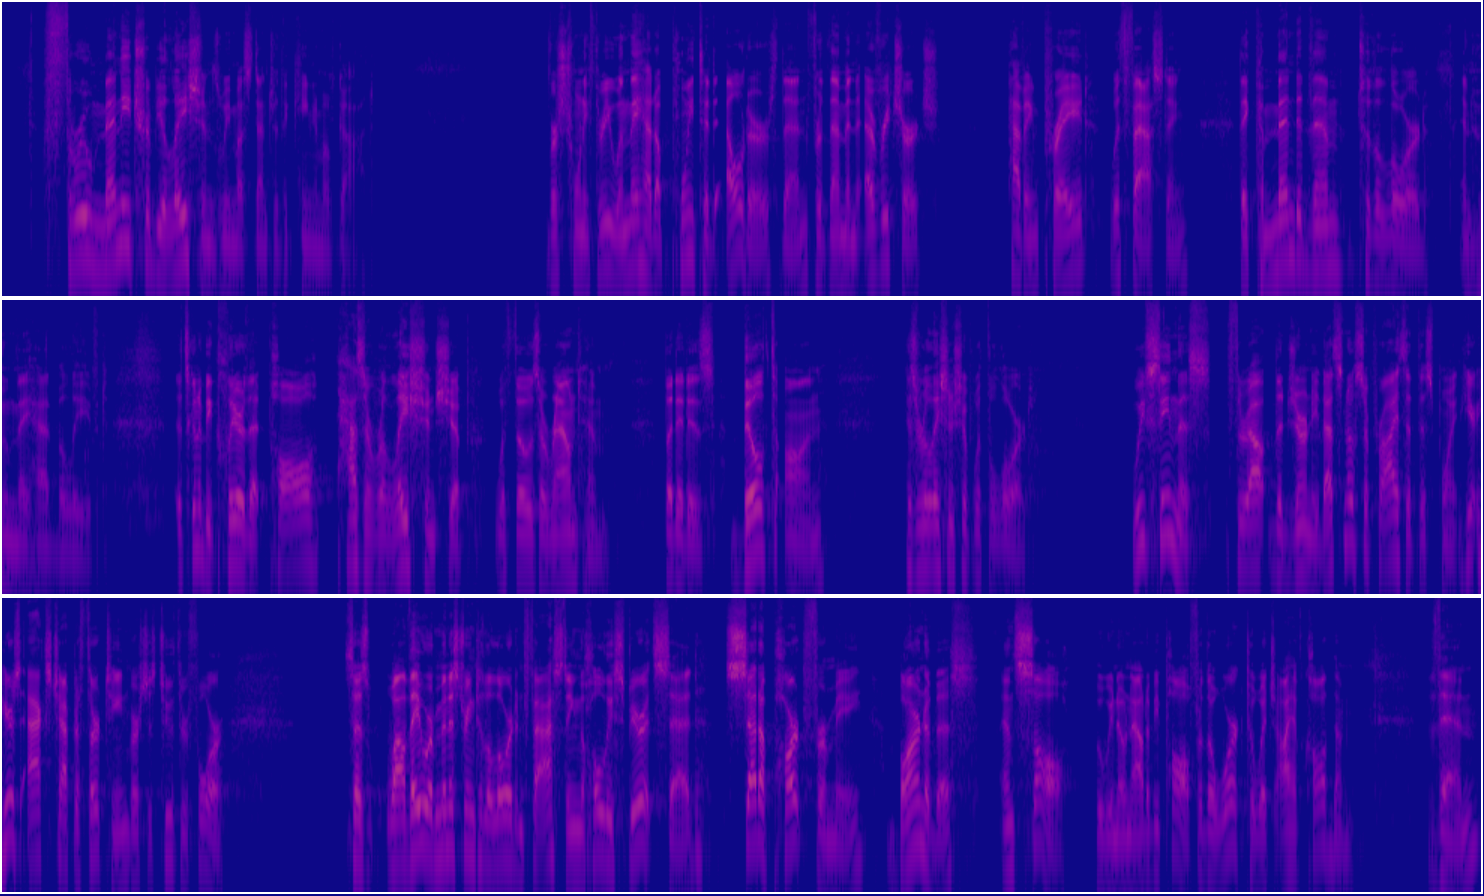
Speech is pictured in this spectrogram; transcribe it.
Through many tribulations we must enter the kingdom of God. Verse 23 When they had appointed elders, then, for them in every church, having prayed with fasting, they commended them to the Lord in whom they had believed. It's going to be clear that Paul has a relationship with those around him but it is built on his relationship with the Lord. We've seen this throughout the journey. That's no surprise at this point. Here, here's Acts chapter 13, verses 2 through 4. It says, While they were ministering to the Lord and fasting, the Holy Spirit said, Set apart for me Barnabas and Saul, who we know now to be Paul, for the work to which I have called them. Then,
